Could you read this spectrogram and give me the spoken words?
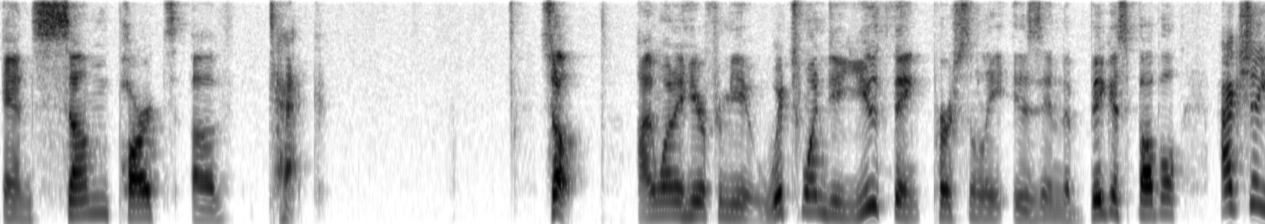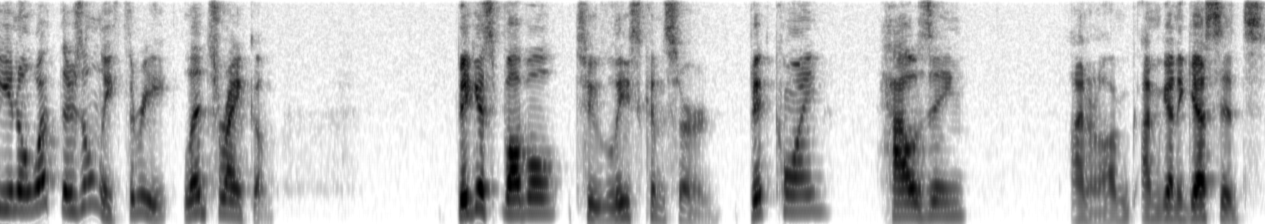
and some parts of tech. So, I want to hear from you. Which one do you think personally is in the biggest bubble? Actually, you know what? There's only three. Let's rank them. Biggest bubble to least concern Bitcoin, housing. I don't know. I'm, I'm going to guess it's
